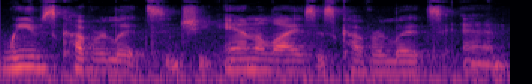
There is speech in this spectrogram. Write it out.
weaves coverlets and she analyzes coverlets and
